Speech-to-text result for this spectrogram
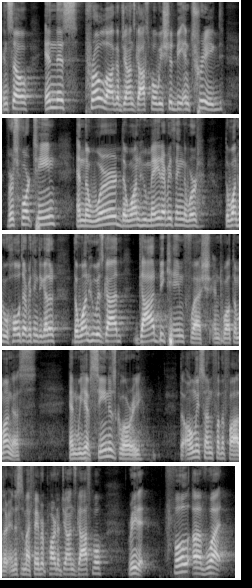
And so, in this prologue of John's gospel, we should be intrigued. Verse 14, and the word, the one who made everything, the word, the one who holds everything together, the one who is God, God became flesh and dwelt among us. And we have seen his glory, the only Son from the Father. And this is my favorite part of John's gospel. Read it. Full of what?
